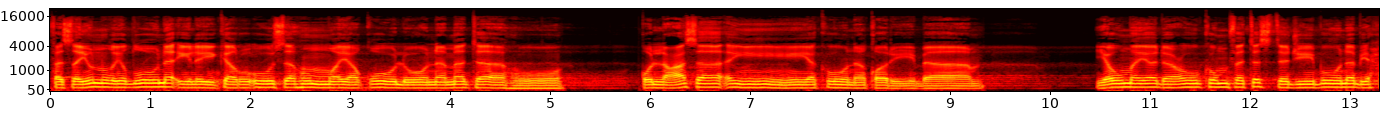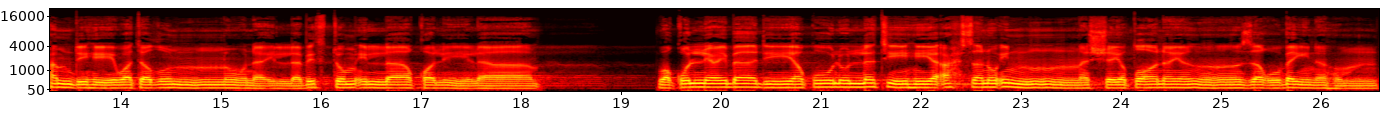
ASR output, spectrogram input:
فسينغضون إليك رؤوسهم ويقولون متاه. قل عسى أن يكون قريبا. يوم يدعوكم فتستجيبون بحمده وتظنون إن لبثتم إلا قليلا. وقل لعبادي يقولوا التي هي أحسن إن الشيطان ينزغ بينهم.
